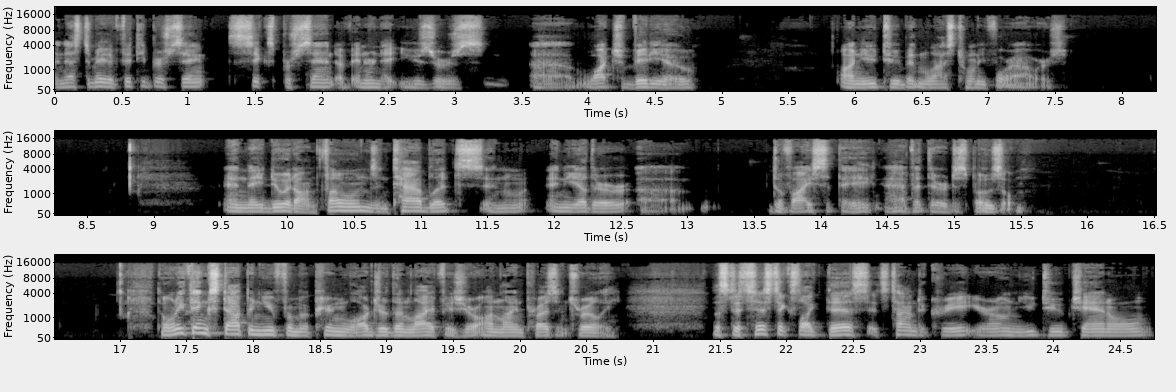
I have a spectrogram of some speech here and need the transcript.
an estimated 50%, 6% of internet users uh, watch video on YouTube in the last 24 hours. And they do it on phones and tablets and any other uh, device that they have at their disposal. The only thing stopping you from appearing larger than life is your online presence, really. The statistics like this, it's time to create your own YouTube channel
